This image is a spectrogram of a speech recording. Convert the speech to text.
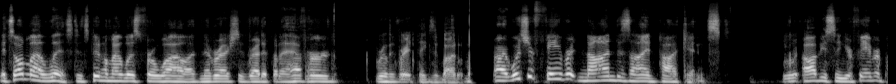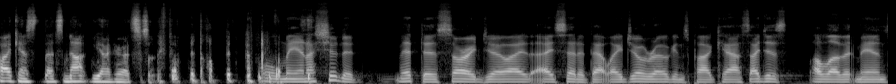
it's on my list. It's been on my list for a while. I've never actually read it, but I have heard really great things about it. All right. What's your favorite non-design podcast? Obviously your favorite podcast that's not Beyond UX Design. oh man, I should have admit this. Sorry, Joe. I, I said it that way. Joe Rogan's podcast. I just I love it, man.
